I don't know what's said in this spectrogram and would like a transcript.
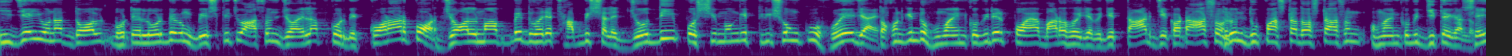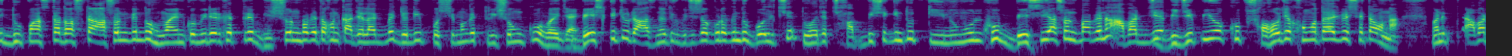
নিজেই ওনার দল ভোটে লড়বে এবং বেশ কিছু আসন জয়লাভ করবে। করার পর জল মাপবে দু হাজার ছাব্বিশ সালে। যদি পশ্চিমবঙ্গে ত্রিশঙ্কু হয়ে যায়, তখন কিন্তু হুমায়ুন কবিরের পয়া বারো হয়ে যাবে যে তার যে কটা আসন, ধরুন দু পাঁচটা, দশটা আসন হুমায়ুন কবির জিতে গেল। সেই দু পাঁচটা, দশটা আসন কিন্তু হুমায়ুন কবিরের ক্ষেত্রে ভীষণভাবে তখন কাজে লাগবে যদি পশ্চিমবঙ্গে ত্রিশঙ্কু হয়ে যায়। বেশ কিছু রাজনৈতিক বিশেষজ্ঞরা কিন্তু বলছে দু ছাব্বিশে কিন্তু তৃণমূল খুব বেশি আসন পাবে না, আবার যে বিজেপিও খুব সহজে ক্ষমতায় আসবে সেটাও না। মানে আবার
